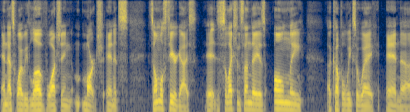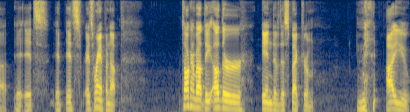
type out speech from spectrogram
and that's why we love watching March. And it's it's almost here, guys. It, Selection Sunday is only a couple weeks away, and uh, it, it's it, it's it's ramping up. Talking about the other end of the spectrum, IU,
